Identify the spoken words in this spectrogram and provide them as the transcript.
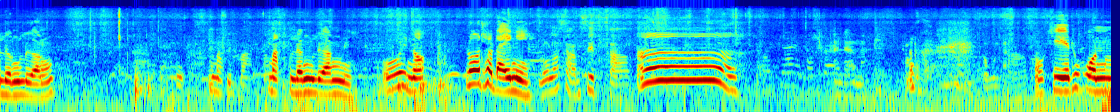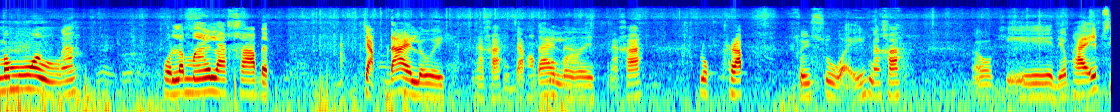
เหลืองเหลืองๆหมักหมักเหลืองเหลืองๆนี่ โอ้ยเนาะโลเท่าใดนี่โลละสามสิบครับอ่าขอบคุณครับโอเคทุกคนมะม่วงนะ ผลไม้ราคาแบบจับได้เลยนะคะ จับได้เลยนะคะ ลูกพรับสวยๆนะคะ โอเค เดี๋ยวพา FC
